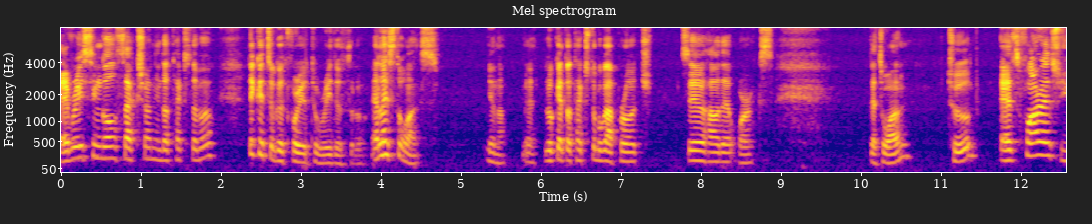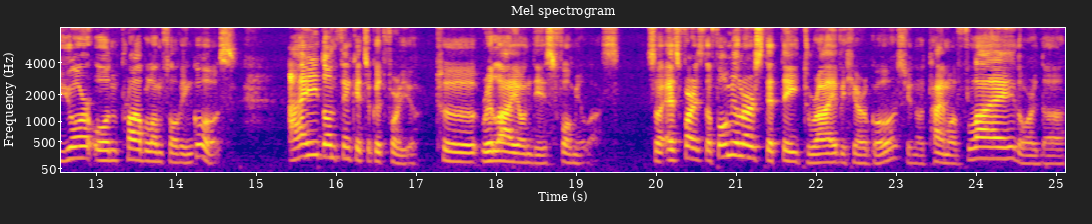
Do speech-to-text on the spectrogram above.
every single section in the textbook, I think it's good for you to read it through, at least once. You know, uh, look at the textbook approach, see how that works. That's one. Two, as far as your own problem solving goes, I don't think it's good for you to rely on these formulas. So as far as the formulas that they derive here goes, you know, time of flight or the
